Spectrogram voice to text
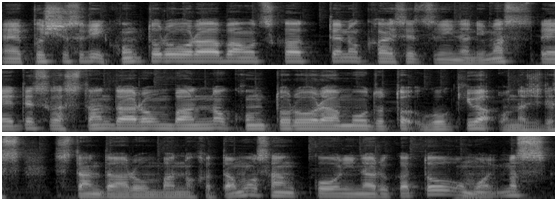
えープッシュ3コントローラー版を使っての解説になります。えーですが、スタンダーロン版のコントローラーモードと動きは同じです。スタンダーロン版の方も参考になるかと思います。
